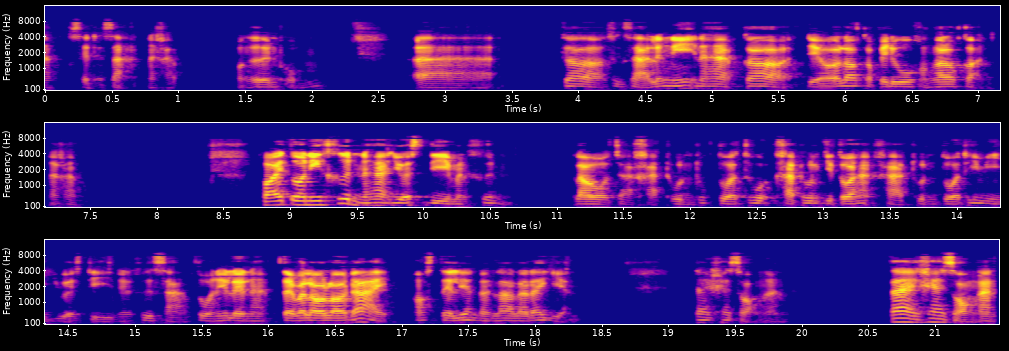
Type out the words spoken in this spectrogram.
นักเศรษฐศาสตร์นะครับบังเอิญผมก็ศึกษาเรื่องนี้นะครับ ก็เดี๋ยวเรากลับไปดูของเราก่อนนะครับพอไอตัวนี้ขึ้นนะฮะ USD มันขึ้น เราจะขาดทุนทุกตัวขาดทุนกี่ตัวฮะขาดทุนตัวที่มี USD นั่นคือสามตัวนี้เลยนะแต่ว่าเราเราได้ออสเตรเลียนดอลลาร์เราได้เหรียญได้แค่สองอัน ได้แค่สองอัน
